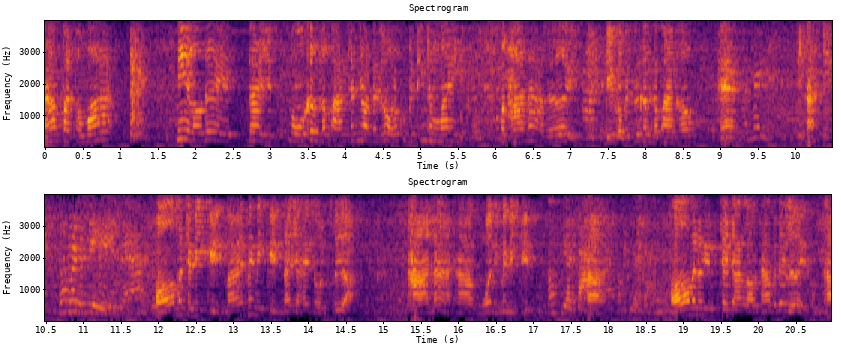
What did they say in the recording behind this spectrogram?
น้ำปัสสาวะนี่เราได้ได้โอ้เครื่องสำอางชั้นยอดในโลกแล้วคุณไปทิ้งทำไมมาทาหน้าเลย ดีกว่าไปซื้อเครื่องสำอางเขาแพงฮะ แล้วมันจะจืดไหมคะอ๋อ มันจะมีกลิ่นไหมไม่มีกลิ่นนะอย่าให้โดนเสื้อ ทาหน้าทาหัวนี่ไม่มีกลิ่นต้องเจือจางนะต้องเจือจางอ๋อไม่ต้องเจอจางเราทาไปได้เลยทา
